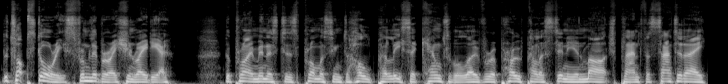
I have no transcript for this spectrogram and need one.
The top stories from Liberation Radio. The Prime Minister's promising to hold police accountable over a pro Palestinian march planned for Saturday.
